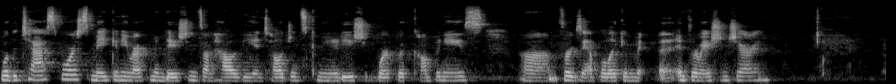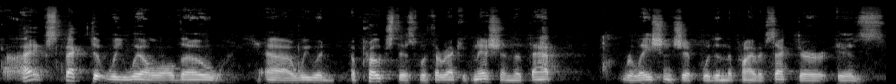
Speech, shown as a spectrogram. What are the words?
Will the task force make any recommendations on how the intelligence community should work with companies, um, for example, like uh, information sharing? I expect that we will, although uh, we would approach this with the recognition that that relationship within the private sector is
